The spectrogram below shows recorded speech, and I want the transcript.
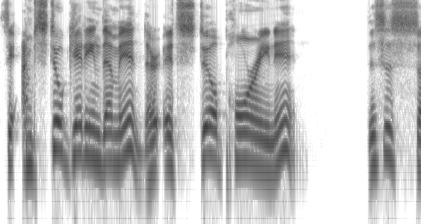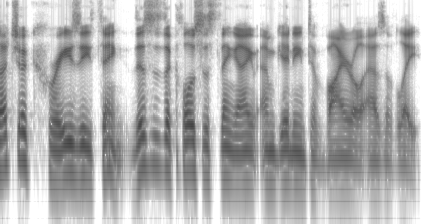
See, I'm still getting them in. They're, it's still pouring in. This is such a crazy thing. This is the closest thing I, I'm getting to viral as of late.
